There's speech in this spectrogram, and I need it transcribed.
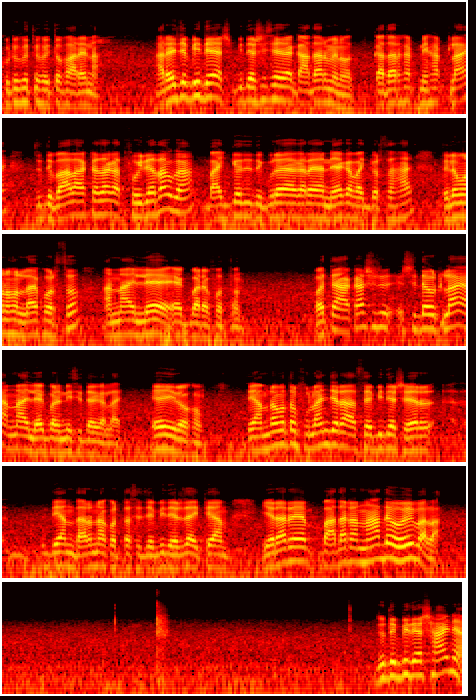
কুটুফিত হইতে পারে না। আর এই যে বিদেশ বিদেশ হিসেবে গাদার মেহনত গাদার খাটনি খাটলায়, যদি বালা একটা জায়গা ফইরা দাও গা ভাগ্য যদি ঘুরাই গাড়াই নেগা ভাগ্যর সাহায় তাহলে মনে হল লাই পড়ছো আর নাইলে একবারে ফতন। হয়তো আকাশ সিধা উঠলায়, আর নাইলে একবারে নিচিতে গেলায়। এই রকম। তো আমরা মতো ফুলান যারা আছে বিদেশের, ধ্যান ধারণা করতেছে যে বিদেশ যাইতে যাইতাম, এরারে বাধাটা না দেয় ওই বালা। যদি বিদেশ আই না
